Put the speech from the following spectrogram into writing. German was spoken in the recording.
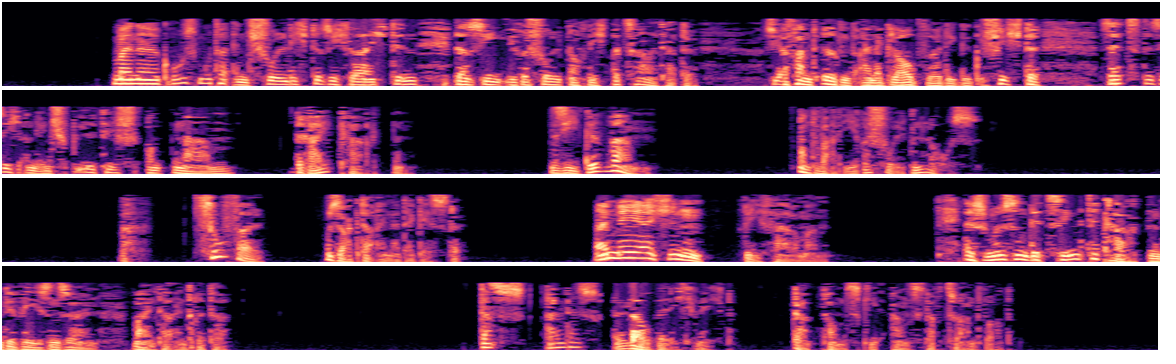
Meine Großmutter entschuldigte sich leichthin, dass sie ihre Schuld noch nicht bezahlt hatte. Sie erfand irgendeine glaubwürdige Geschichte, setzte sich an den Spieltisch und nahm drei Karten. Sie gewann und war ihre Schulden los. Zufall, sagte einer der Gäste. Ein Märchen, rief Hermann. Es müssen gezinkte Karten gewesen sein, meinte ein Dritter. Das alles glaube ich nicht, gab Tomsky ernsthaft zur Antwort.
